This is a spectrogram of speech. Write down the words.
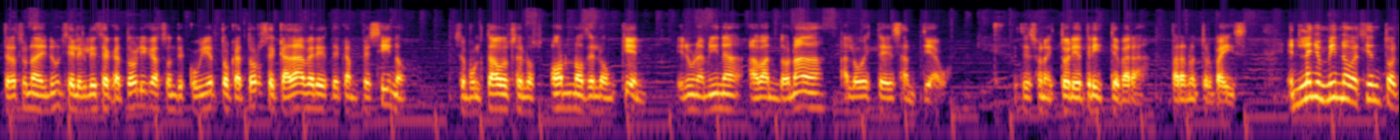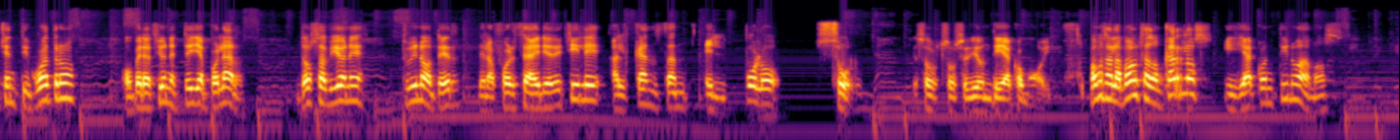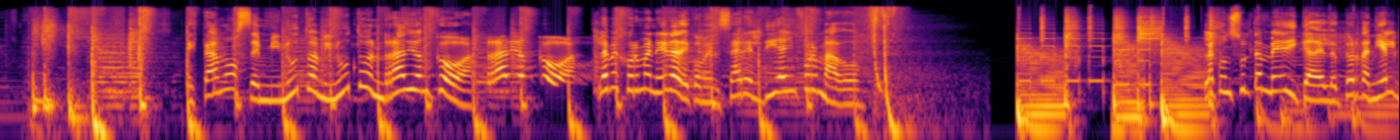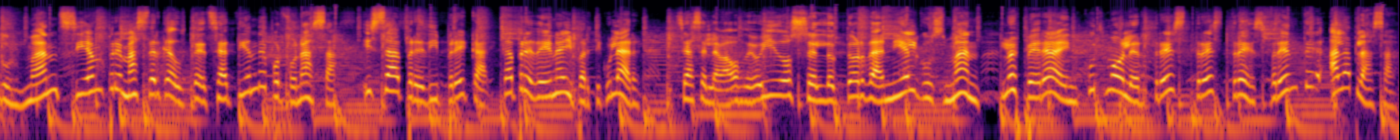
tras una denuncia de la Iglesia Católica, son descubiertos 14 cadáveres de campesinos sepultados en los hornos de Lonquén, en una mina abandonada al oeste de Santiago. Esta es una historia triste para, para nuestro país. En el año 1984, Operación Estrella Polar, dos aviones Twin Otter de la Fuerza Aérea de Chile alcanzan el Polo Sur. Eso sucedió un día como hoy. Vamos a la pausa, don Carlos, y ya continuamos. Estamos en Minuto a Minuto en Radio Ancoa. Radio Ancoa. La mejor manera de comenzar el día informado. La consulta médica del doctor Daniel Guzmán siempre más cerca de usted. Se atiende por FONASA, ISAPRE, DIPRECA, CAPREDENA y particular. Se hace lavados de oídos. El doctor Daniel Guzmán lo espera en Kutmoller 333 frente a la plaza.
